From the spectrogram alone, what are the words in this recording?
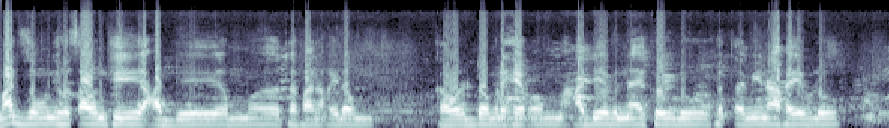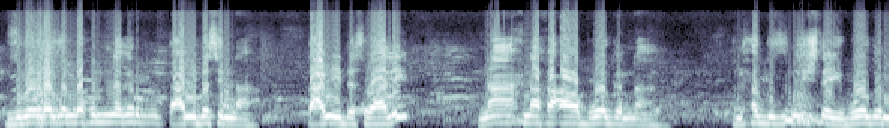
ማለት እዞም ህፃውንቲ ዓዲኦም ተፈናቂሎም ካብ ወለዶም ርሒቆም ዓዲ የብልናይ ከይብሉ ጠሚና ከይብሉ ዝገብሮ ዘሎ ኩሉ ነገር ብጣዕሚ ደስ ኢልና ብጣዕሚ እዩ ደስ በሃሊ ናሕና ከዓ ብወገንና ንሕግዝ ንእሽተይ ብወገን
